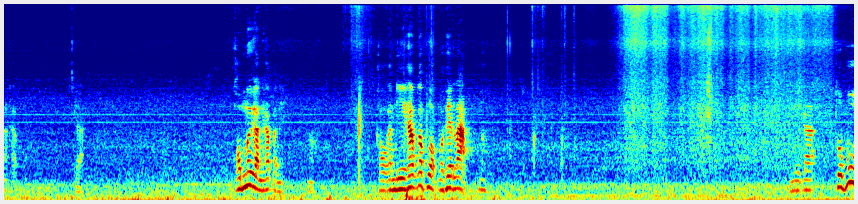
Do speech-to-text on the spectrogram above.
นะครับขมมือกันครับอันนี้เข้ากันดีครับก็พวกประเภทลาบเนาะนี่ก็ถั่วผู้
